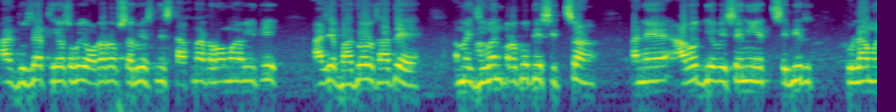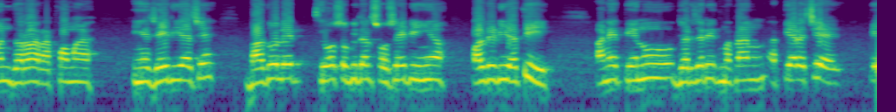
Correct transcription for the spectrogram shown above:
આ ગુજરાત થિયોસોફી ઓર્ડર ઓફ સર્વિસની સ્થાપના કરવામાં આવી હતી. આજે ભાદોલ ખાતે અમે જીવન પ્રકૃતિ શિક્ષણ અને આરોગ્ય વિશેની એક શિબિર ખુલ્લા મન દ્વારા રાખવામાં અહીંયા જઈ રહ્યા છે. ભાદોલ એક થિયોસોફિકલ સોસાયટી અહીંયા ઓલરેડી હતી અને તેનું જર્જરિત મકાન અત્યારે છે. તે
